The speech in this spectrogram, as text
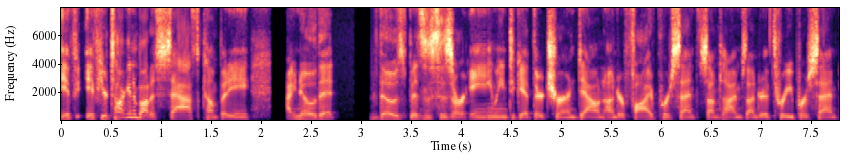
if if you're talking about a SaaS company, I know that those businesses are aiming to get their churn down under 5%, sometimes under 3%.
